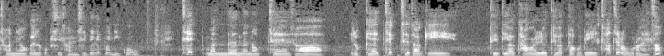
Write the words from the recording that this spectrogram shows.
저녁 7시 31분이고 책 만드는 업체에서 이렇게 책 제작이 드디어 다 완료되었다고 내일 찾으러 오라 해서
